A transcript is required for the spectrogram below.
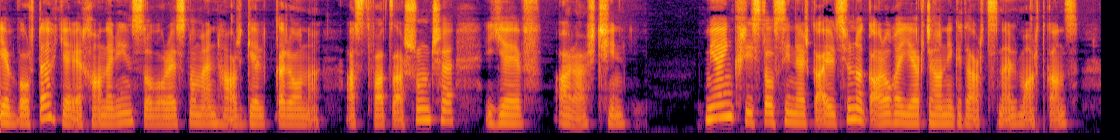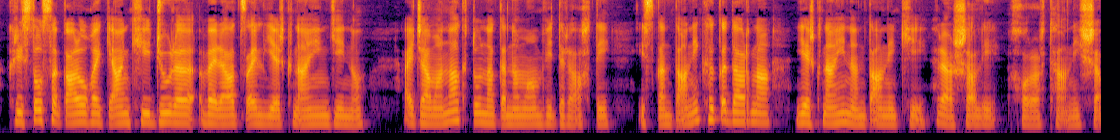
եւ որտեղ երեխաներին սովորեցնում են հարգել կրոնը, Աստվածաշունչը եւ Արարչին։ Միայն Քրիստոսի ներկայությունը կարող է երջանիկ դարձնել մարդկանց։ Քրիստոսը կարող է կյանքի ջուրը վերածել երկնային գինու։ Այդ ժամանակ տունը կնմանվի դրախտի, իսկ ընտանիքը կդառնա երկնային ընտանիքի հրաշալի խորհրդանիշը։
